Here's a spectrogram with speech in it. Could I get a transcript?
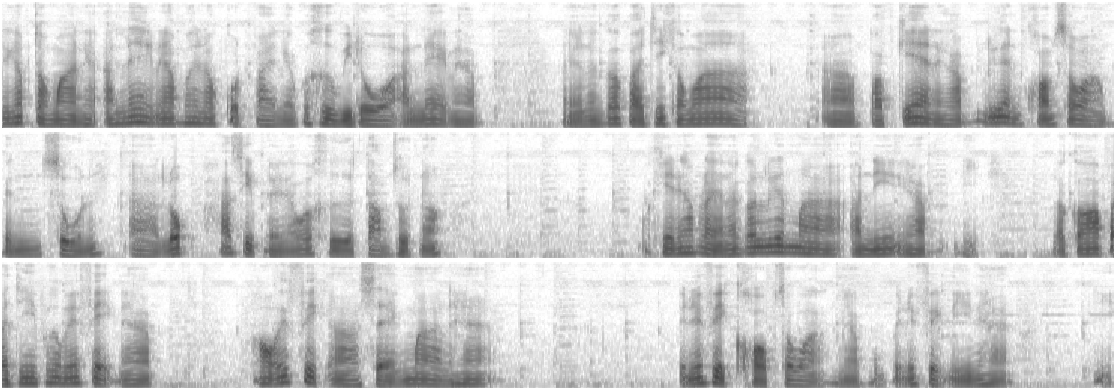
นะครับ ต่อมาเนี่ยอันแรกนะครับให้เรากดไปนะครับก็คือวิดีโออันแรกนะครับหลังจากนั้นก็ไปที่คำว่าอ่าปรับแก้นะครับ เลื่อนความสว่างเป็น0ลบ50 เลยนะก็คือต่ำสุดเนาะ โอเคนะครับหลังจากนั้นก็เลื่อนมาอันนี้นะครับนี่แล้วก็ไปที่เพิ่มเอฟเฟกนะครับ เอาเอฟเฟกแสงมานะฮะ เป็นเอฟเฟกขอบสว่างนะครับ ผมเป็นเอฟเฟกนี้นะฮะ นี่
